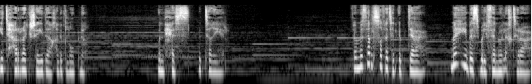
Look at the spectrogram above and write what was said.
يتحرك شي داخل قلوبنا ونحس بالتغيير. فمثل صفة الإبداع ما هي بس بالفن والاختراع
